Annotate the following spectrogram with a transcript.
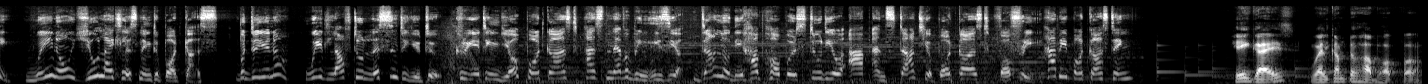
See, we know you like listening to podcasts. But do you know? We'd love to listen to you too. Creating your podcast has never been easier. Download the Hubhopper Studio app and start your podcast for free. Happy podcasting. Hey guys, welcome to Hubhopper,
